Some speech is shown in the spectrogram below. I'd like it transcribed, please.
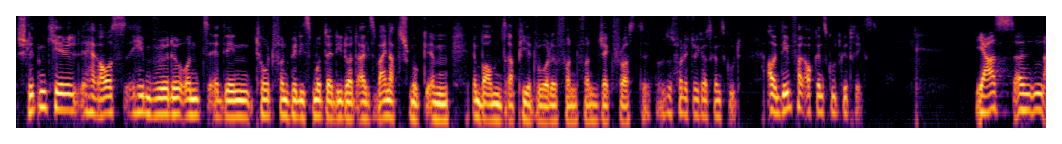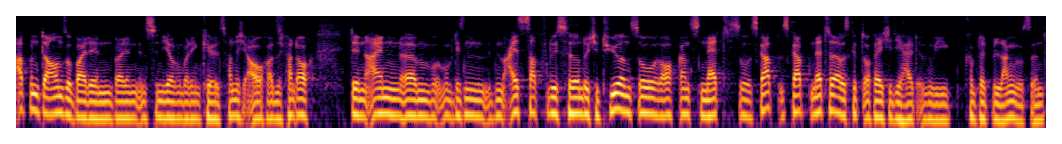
Schlittenkill herausheben würde und äh, den Tod von Billys Mutter, die dort als Weihnachtsschmuck im, im Baum drapiert wurde von, von Jack Frost. Das fand ich durchaus ganz gut. Aber in dem Fall auch ganz gut getrickst. Ja, es ist ein Up und Down so bei den bei den Inszenierungen, bei den Kills fand ich auch. Also ich fand auch den einen ähm, mit diesen mit dem Eiszapfen durchs Hirn durch die Tür und so war auch ganz nett. So es gab es gab nette, aber es gibt auch welche, die halt irgendwie komplett belanglos sind.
